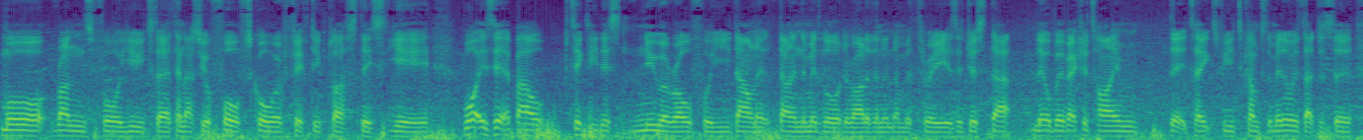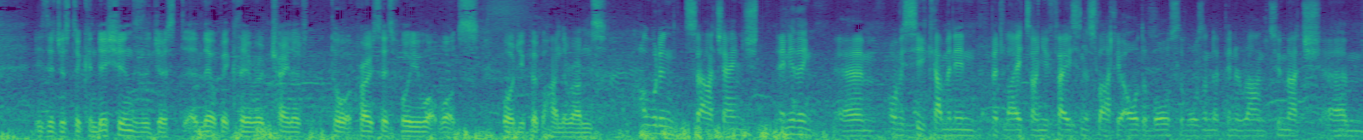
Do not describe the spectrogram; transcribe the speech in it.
More runs for you today. I think that's your fourth score of 50 plus this year. What is it about, particularly this newer role for you down at, down in the middle order rather than at number three? Is it just that little bit of extra time that it takes for you to come to the middle? Is that just a is it just the conditions? Is it just a little bit clearer train of thought process for you? What what's what do you put behind the runs? I wouldn't say I changed anything. Um, obviously, coming in a bit late on, you're facing a slightly older ball, so ball's not nipping around too much um,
